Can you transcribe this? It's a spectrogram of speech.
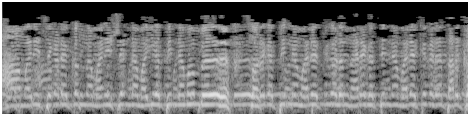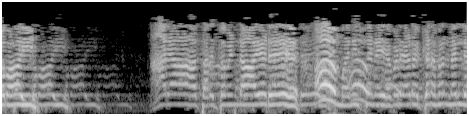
ആ മരിച്ചു കിടക്കുന്ന മനുഷ്യന്റെ മയ്യത്തിന്റെ മുമ്പ് സ്വർഗത്തിന്റെ മലക്കുകളും നരകത്തിന്റെ മലക്കുകളും തർക്കമായി. ആരാ തർക്കമുണ്ടായത്? ആ മനുഷ്യനെ എവിടെ അടക്കണമെന്നല്ല.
